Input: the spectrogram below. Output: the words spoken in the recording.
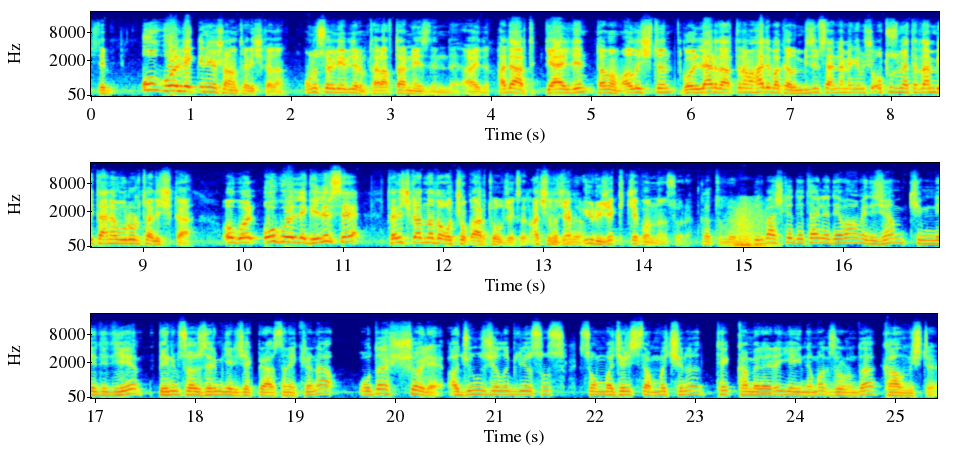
İşte o gol bekleniyor şu an Talişka'dan. Onu söyleyebilirim taraftar nezdinde Aydın. Hadi artık geldin tamam alıştın. Goller de attın ama hadi bakalım bizim senden beklediğimiz şu 30 metreden bir tane vurur Talişka. O gol o golle gelirse Talişka adına da o çok artı olacak zaten. Açılacak, Katılıyorum. yürüyecek, gidecek ondan sonra. Katılıyorum. Bir başka detayla devam edeceğim. Kim ne dedi diye. Benim sözlerim gelecek birazdan ekrana. O da şöyle. Acun Ilıcalı biliyorsunuz son Macaristan maçını tek kamerayla yayınlamak zorunda kalmıştı.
